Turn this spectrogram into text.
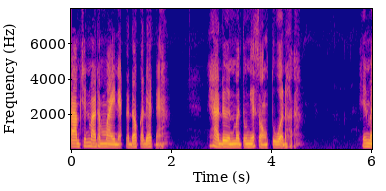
ตามฉันมาทำไมเนี่ย กระดอกกระแดกเนี่ยหาเดินมาตรงนี้สองตัวนะคะ เห็นไหม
